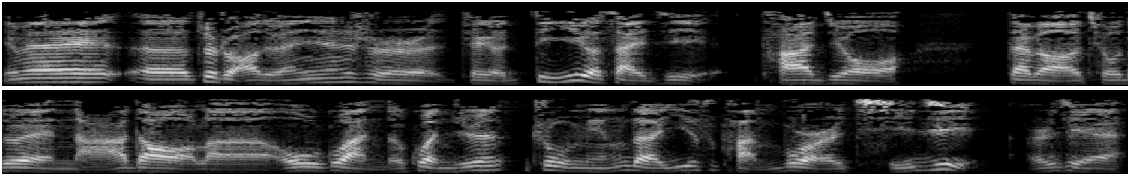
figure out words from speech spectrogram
因为呃，最主要的原因是这个第一个赛季，他就代表球队拿到了欧冠的冠军，著名的伊斯坦布尔奇迹。而且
